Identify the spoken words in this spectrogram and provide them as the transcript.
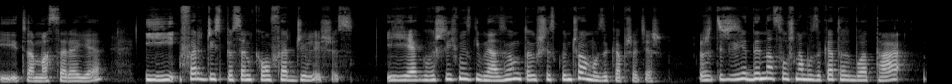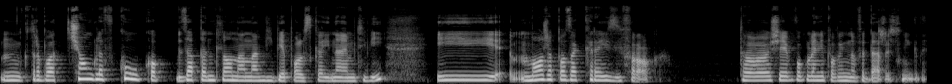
i ta Masereje i Fergie z piosenką Fergilicious. I jak wyszliśmy z gimnazjum, to już się skończyła muzyka przecież. Że jedyna słuszna muzyka to była ta, mm, która była ciągle w kółko zapętlona na Vivie Polska i na MTV. I może poza Crazy Frog. To się w ogóle nie powinno wydarzyć nigdy.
